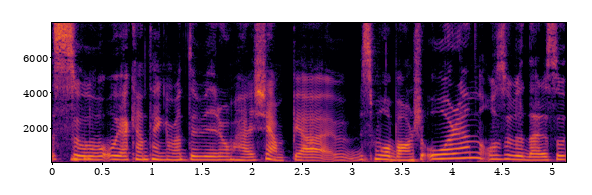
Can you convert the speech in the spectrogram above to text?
så, mm. och jag kan tänka mig att du i de här kämpiga eh, småbarnsåren och så vidare så,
